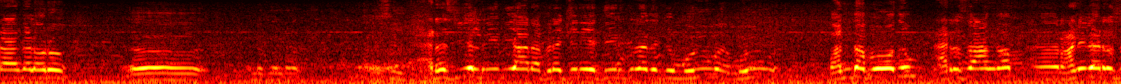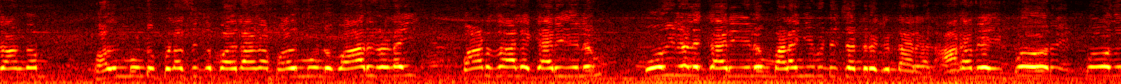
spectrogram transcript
நாங்கள் ஒரு அரசியல் ரீதியான பிரச்சனையை தீர்க்கிறதுக்கு முன் முன் வந்தபோதும் அரசாங்கம் ரணில் அரசாங்கம் பதிமூன்று பிளஸுக்கு பதிலாக பதிமூன்று வார்களை பாடசாலைக்கு அருகிலும் கோயில்களுக்கு அருகிலும் வழங்கிவிட்டு சென்றிருக்கின்றார்கள். ஆகவே இப்போது இப்போது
